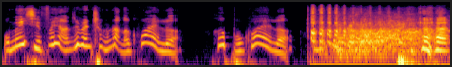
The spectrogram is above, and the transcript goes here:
我们一起分享这份成长的快乐和不快乐。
